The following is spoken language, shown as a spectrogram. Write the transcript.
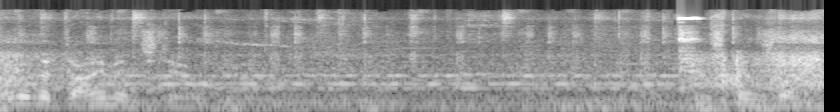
What do the diamonds do? Two spins left.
